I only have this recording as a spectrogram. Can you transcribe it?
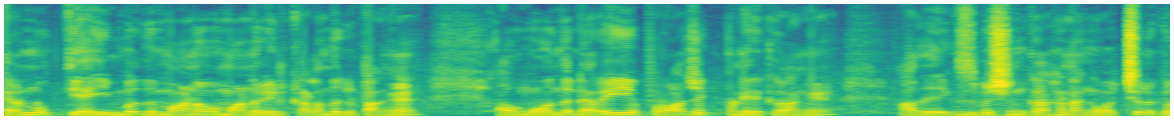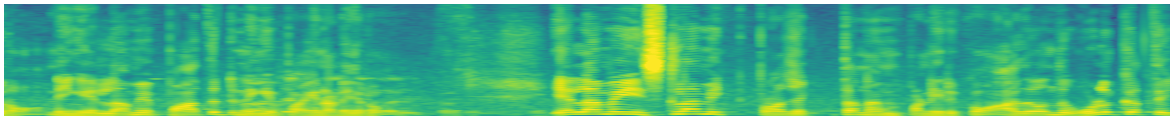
இரநூத்தி ஐம்பது மாணவ மாணவிகள் கலந்துக்கிட்டாங்க. அவங்க வந்து நிறைய ப்ராஜெக்ட் பண்ணியிருக்கிறாங்க. அது எக்ஸிபிஷனுக்காக நாங்கள் வச்சுருக்கிறோம். நீங்கள் எல்லாமே பார்த்துட்டு நீங்கள் பயனடைகிறோம் எல்லாமே இஸ்லாமிக் ப்ராஜெக்ட் தான் நம்ம பண்ணியிருக்கோம். அது வந்து ஒழுக்கத்தை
